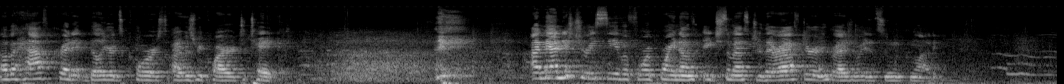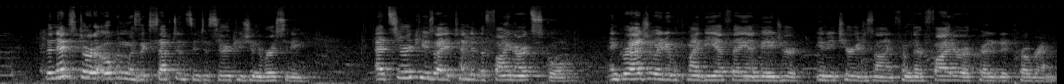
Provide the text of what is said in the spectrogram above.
of a half-credit billiards course I was required to take. I managed to receive a 4.0 each semester thereafter and graduated summa cum laude. The next door to open was acceptance into Syracuse University. At Syracuse, I attended the Fine Arts School and graduated with my BFA and major in interior design from their FIDER accredited program.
